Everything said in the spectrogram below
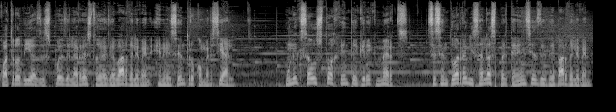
Cuatro días después del arresto de De Bardeleven en el centro comercial, un exhausto agente Greg Mertz se sentó a revisar las pertenencias de De Bardeleven,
